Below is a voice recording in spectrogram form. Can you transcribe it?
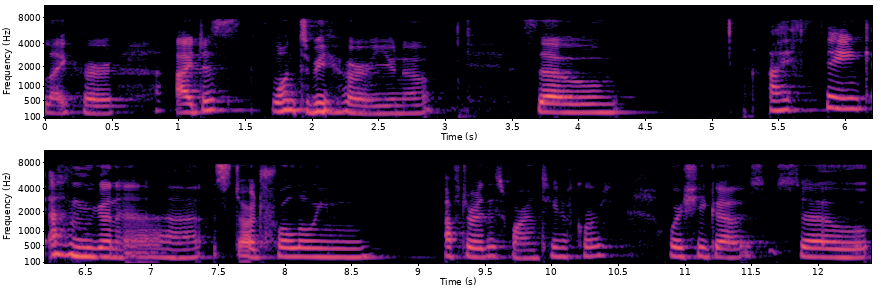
like her. I just want to be her, you know. So I think I'm gonna start following after this quarantine, of course, where she goes. So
